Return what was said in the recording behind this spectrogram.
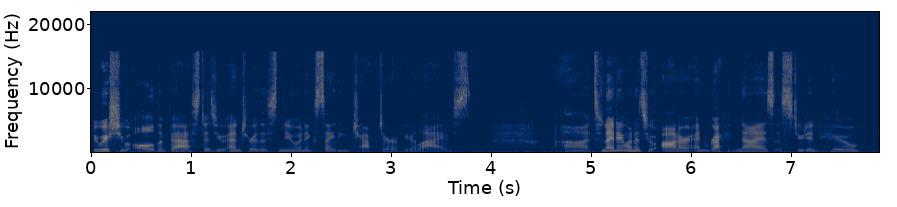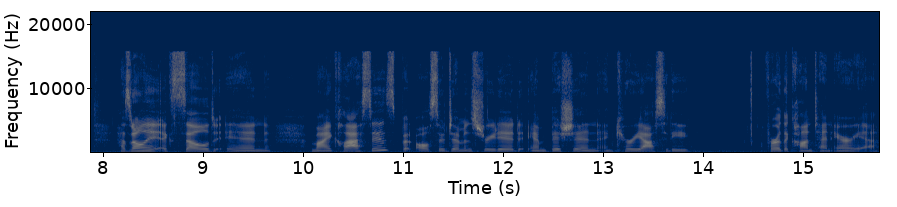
we wish you all the best as you enter this new and exciting chapter of your lives. Uh, tonight, I wanted to honor and recognize a student who has not only excelled in my classes, but also demonstrated ambition and curiosity for the content area.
